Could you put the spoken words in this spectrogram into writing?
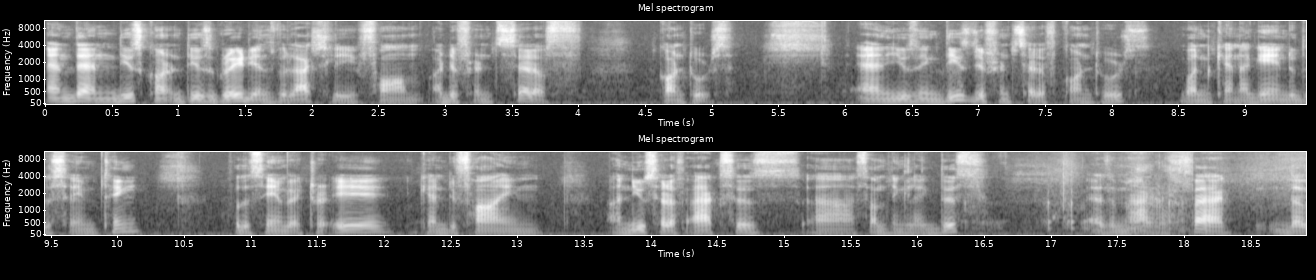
And then these these gradients will actually form a different set of contours. And using these different set of contours one can again do the same thing. For the same vector A you can define a new set of axes uh, something like this. As a matter of fact the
